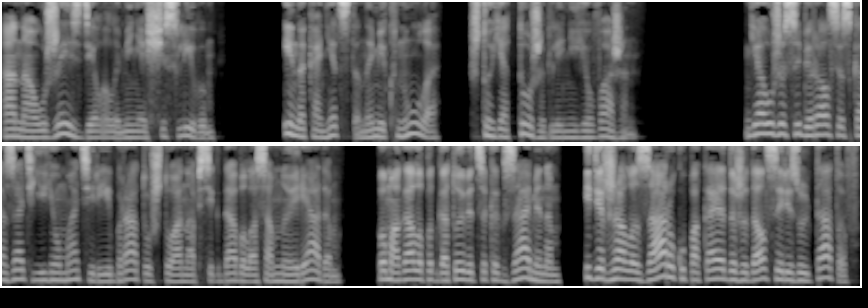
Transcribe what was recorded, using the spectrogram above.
Она уже сделала меня счастливым и, наконец-то, намекнула, что я тоже для нее важен. Я уже собирался сказать ее матери и брату, что она всегда была со мной рядом, помогала подготовиться к экзаменам и держала за руку, пока я дожидался результатов.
